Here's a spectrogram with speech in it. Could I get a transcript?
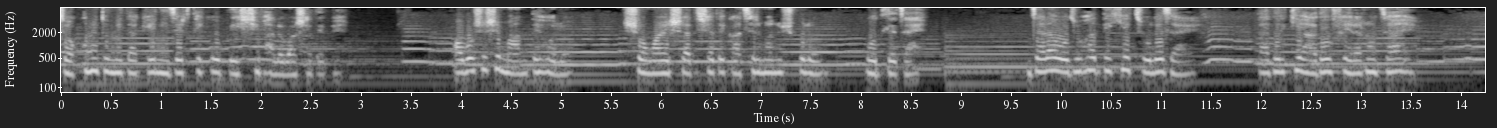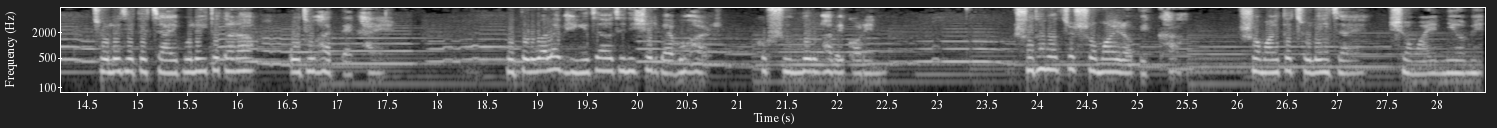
যখনই তুমি তাকে নিজের থেকেও বেশি ভালোবাসা দেবে। অবশেষে মানতে হলো, সময়ের সাথে সাথে কাছের মানুষগুলো বদলে যায়। যারা অজুহাত দেখিয়ে চলে যায়, তাদের কি আদৌ ফেরানো যায়? চলে যেতে চায় বলেই তো তারা অজুহাত দেখায়। উপরওয়ালা ভেঙে যাওয়া জিনিসের ব্যবহার খুব সুন্দরভাবে করেন। শুধুমাত্র সময়ের অপেক্ষা, সময় তো চলেই যায়, সময়ের নিয়মে।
